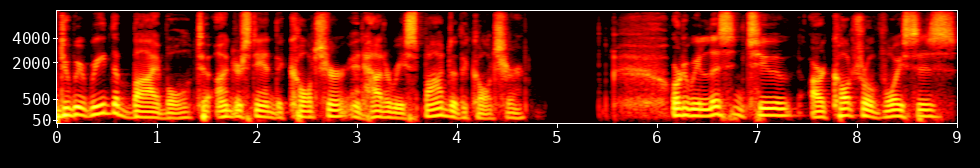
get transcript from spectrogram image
Do we read the Bible to understand the culture and how to respond to the culture? Or do we listen to our cultural voices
